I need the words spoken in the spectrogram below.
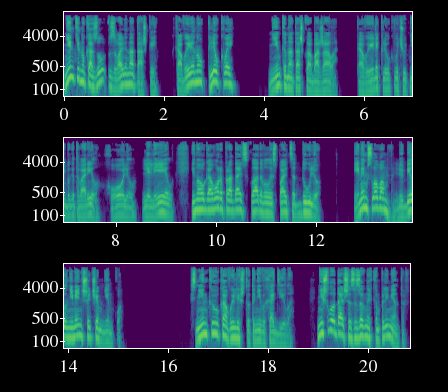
Нинкину козу звали Наташкой, Ковылину — Клюквой. Нинка Наташку обожала. Ковыля клюкву чуть не боготворил, холил, лелеял и на уговоры продать складывал из пальца дулю. Иным словом, любил не меньше, чем Нинку. С Нинкой у Ковыли что-то не выходило не шло дальше зазывных комплиментов.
